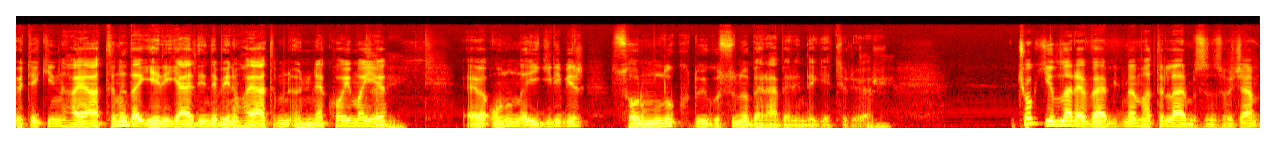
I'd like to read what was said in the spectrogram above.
ötekinin hayatını da yeri geldiğinde benim hayatımın önüne koymayı, e, onunla ilgili bir sorumluluk duygusunu beraberinde getiriyor. Tabii. Çok yıllar evvel bilmem hatırlar mısınız hocam?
